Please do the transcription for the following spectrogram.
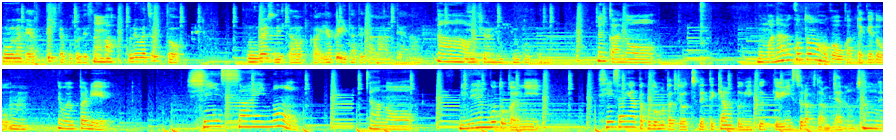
こうなんかやってきたことでさ、うん。あこれはちょっと恩返しできたなとか役に立てたなみたいな。あ印象に残ってる。あなんかあのもう学ぶことの方が多かったけど、うん。でもやっぱり震災のあの2年後とかに震災にあった子供たちを連れてキャンプに行くっていうインストラクターみたいなのをしたのね、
